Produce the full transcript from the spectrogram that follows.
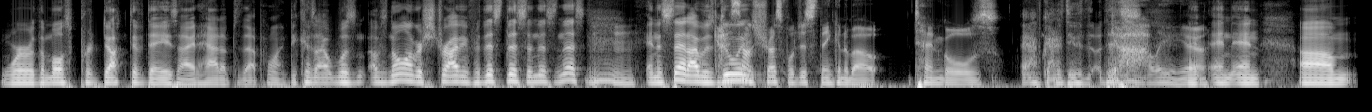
were the most productive days I had had up to that point because I was I was no longer striving for this, this, and this, and this. And instead, I was it doing. sounds stressful just thinking about ten goals. I've got to do this. Golly, yeah. And and, and um,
